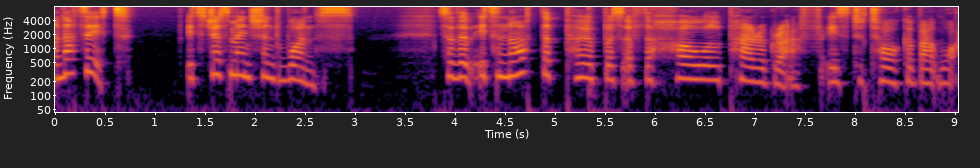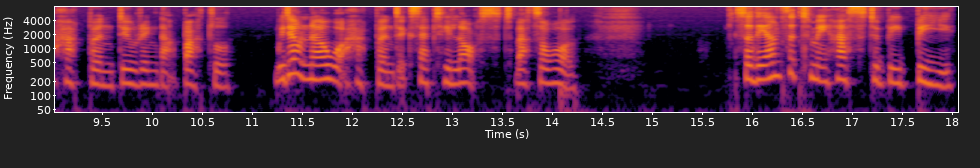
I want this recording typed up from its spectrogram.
And that's it. It's just mentioned once. So that it's not the purpose of the whole paragraph is to talk about what happened during that battle. We don't know what happened except he lost. That's all. So the answer to me has to be B,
